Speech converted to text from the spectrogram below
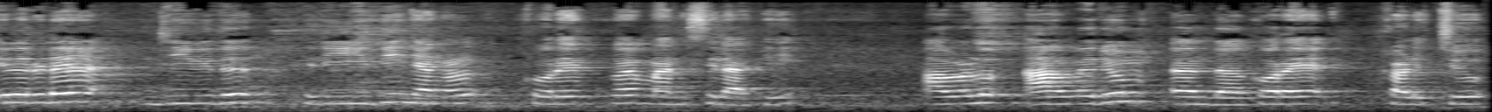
ഇവരുടെ ജീവിത രീതി ഞങ്ങൾ കുറേയൊക്കെ മനസ്സിലാക്കി. അവൾ അവരും എന്താ കുറേ കളിച്ചു.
